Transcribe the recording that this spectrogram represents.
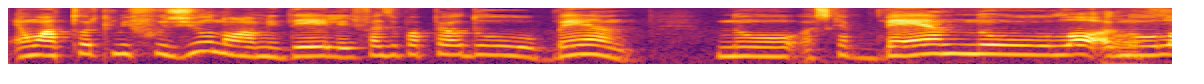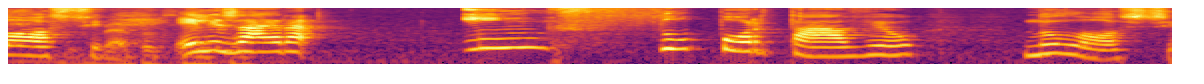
é um ator que me fugiu o nome dele. Ele fazia o papel do Ben no. Acho que é Ben no, Lo- no Lost. Ele já era insuportável no Lost.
